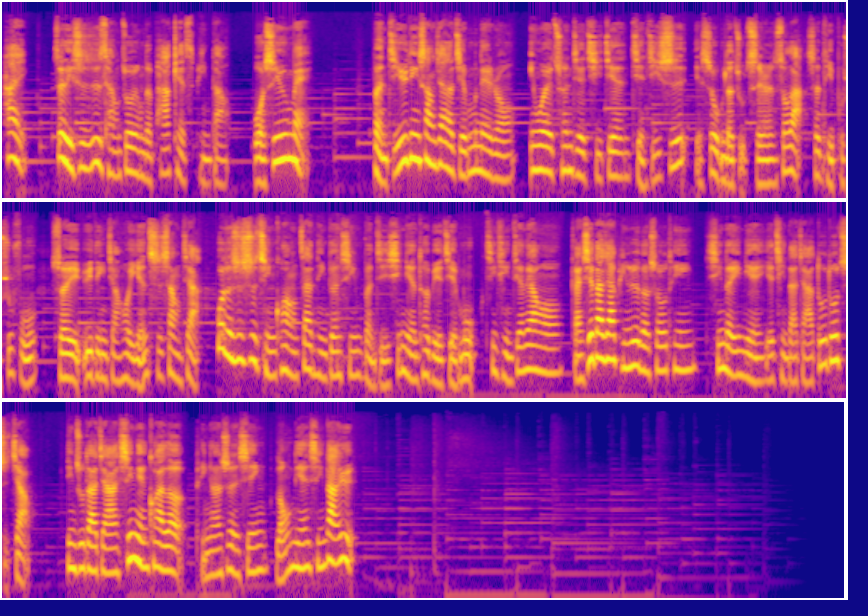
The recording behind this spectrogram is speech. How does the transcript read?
嗨，这里是日常作用的 Pockets 频道，我是优美。本集预定上架的节目内容，因为春节期间剪辑师也是我们的主持人 Sola 身体不舒服，所以预定将会延迟上架，或者是视情况暂停更新本集新年特别节目，敬请见谅哦。感谢大家平日的收听，新的一年也请大家多多指教。并祝大家新年快乐，平安顺心，龙年行大运。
